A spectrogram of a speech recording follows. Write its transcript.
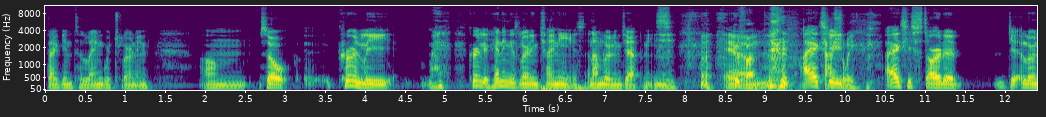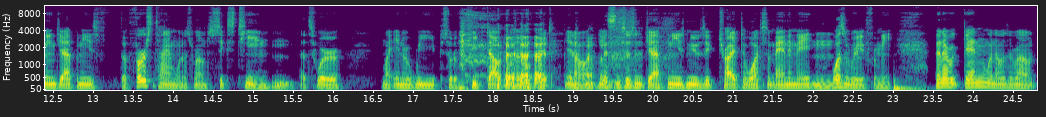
back into language learning. Um, so uh, currently, currently Henning is learning Chinese and I'm learning Japanese. Good fun. I actually, Casually. I actually started learning Japanese the first time when I was around 16. Hmm. That's where my inner weeb sort of peaked out a little bit. You know, listened to some Japanese music, tried to watch some anime. Hmm. Wasn't really for me. Then I, again, when I was around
